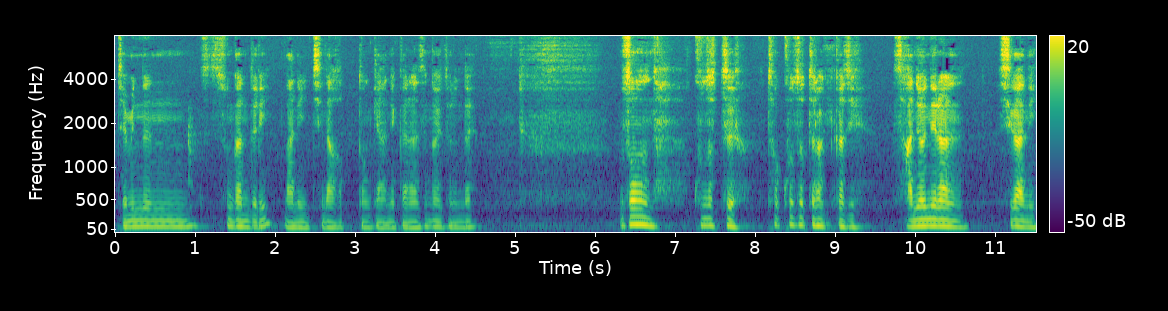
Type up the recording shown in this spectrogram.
재밌는 순간들이 많이 지나갔던 게 아닐까라는 생각이 드는데 우선 콘서트 첫 콘서트를 하기까지 4년이라는 시간이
